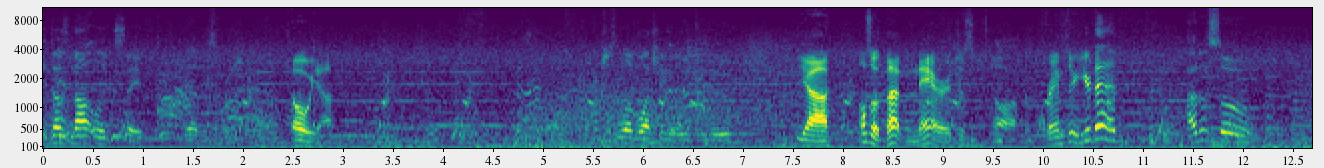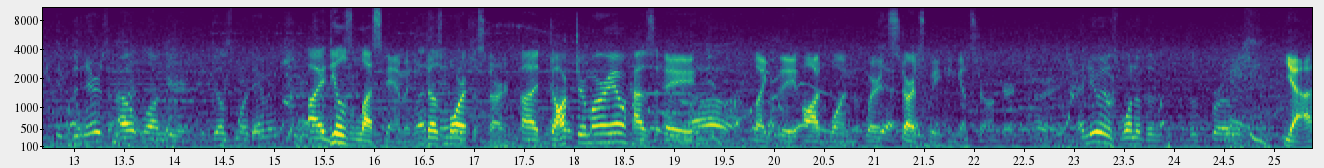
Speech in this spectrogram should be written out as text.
It does not look safe. That is for sure. Oh yeah. I just love watching Luigi move. Yeah. Also, that Nair just Oh, frame three. you're dead. how does so? the Nair's out longer. It deals more damage? Uh, it deals less damage. Less it does damage? more at the start. Uh, Dr. Mario has a, oh. like, the odd one where yeah. it starts weak and gets stronger. I knew it was one of the, the bros. Yeah.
